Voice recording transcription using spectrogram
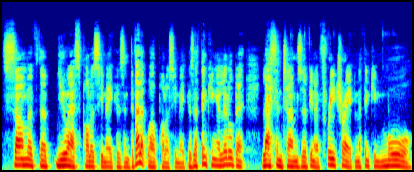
some of the US policymakers and developed world policymakers are thinking a little bit less in terms of, you know, free trade and they're thinking more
